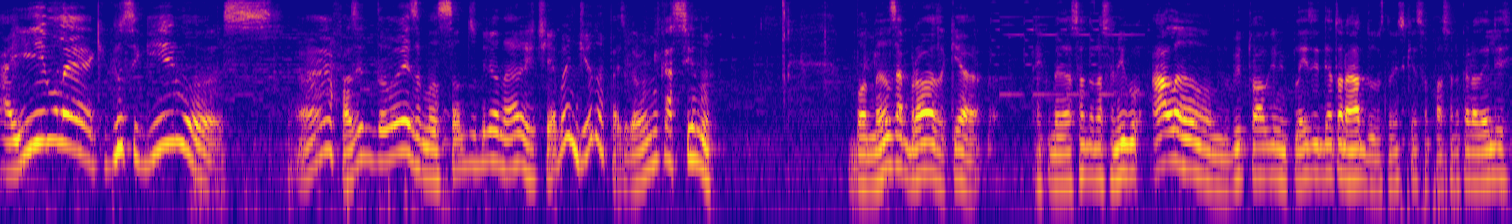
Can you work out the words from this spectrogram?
Aí, moleque, conseguimos. Ah, fase 2, a mansão dos milionários. A gente é bandido, rapaz. Agora vamos no cassino. Bonanza Bros aqui, ó. Recomendação do nosso amigo Alan, do Virtual Gameplays e Detonados. Não esqueçam, passa no canal dele,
